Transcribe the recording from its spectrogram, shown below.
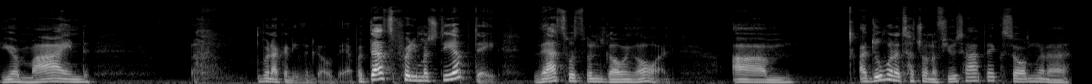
your mind we're not gonna even go there. But that's pretty much the update. That's what's been going on. Um I do want to touch on a few topics, so I'm gonna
